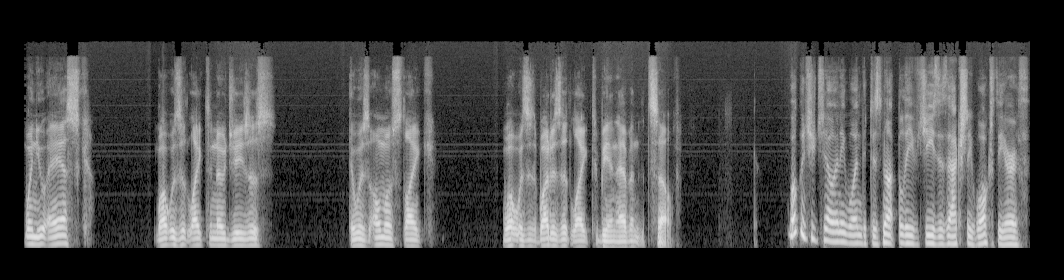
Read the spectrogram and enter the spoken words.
when you ask, what was it like to know Jesus? It was almost like, what was it, what is it like to be in heaven itself? What would you tell anyone that does not believe Jesus actually walked the earth?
